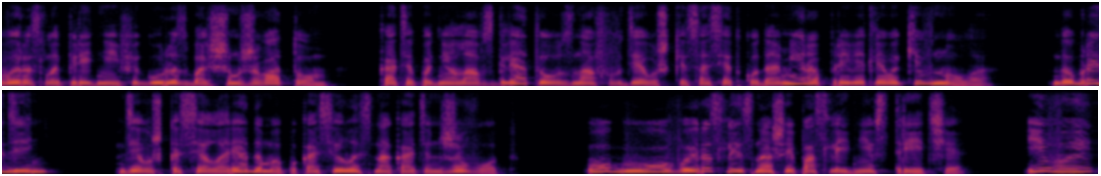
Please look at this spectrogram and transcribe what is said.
Выросла перед ней фигура с большим животом. Катя подняла взгляд и, узнав в девушке соседку Дамира, приветливо кивнула. «Добрый день». Девушка села рядом и покосилась на Катин живот. «Ого, выросли с нашей последней встречи. И вы?»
